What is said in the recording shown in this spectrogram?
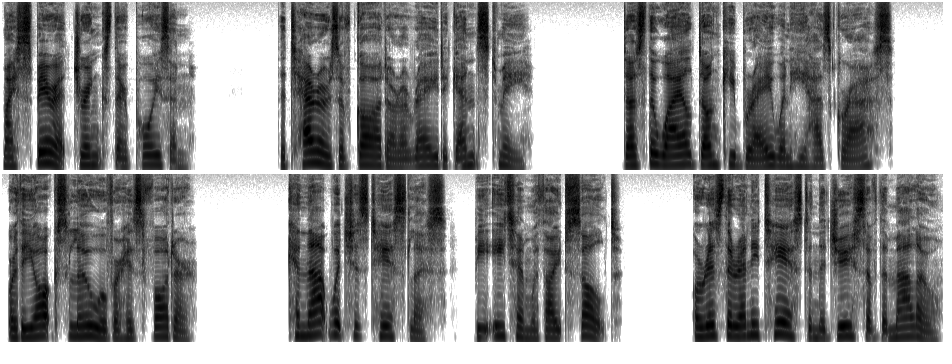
My spirit drinks their poison. The terrors of God are arrayed against me. Does the wild donkey bray when he has grass, or the ox low over his fodder? Can that which is tasteless be eaten without salt? Or is there any taste in the juice of the mallow?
